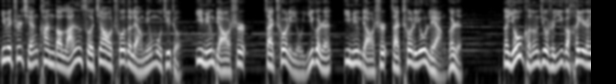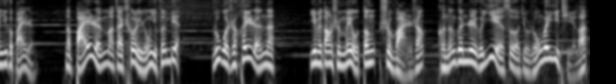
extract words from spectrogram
因为之前看到蓝色轿车的两名目击者，一名表示在车里有一个人，一名表示在车里有两个人。那有可能就是一个黑人，一个白人。那白人嘛，在车里容易分辨；如果是黑人呢，因为当时没有灯，是晚上，可能跟这个夜色就融为一体了，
